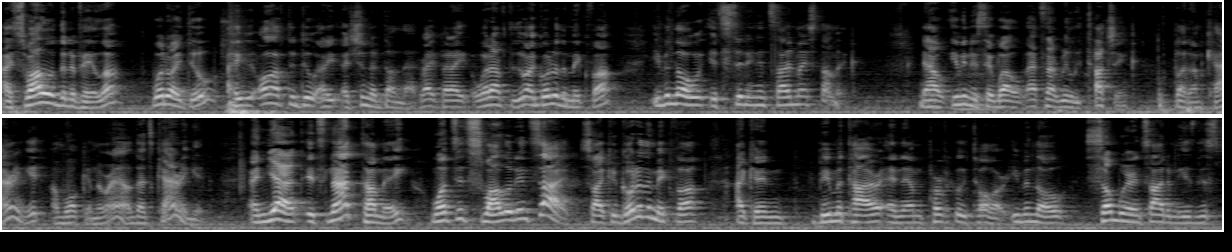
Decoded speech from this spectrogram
I swallowed the nevela. What do I do? I all I have to do. I, I shouldn't have done that, right? But I what I have to do? I go to the mikvah, even though it's sitting inside my stomach. Now, even if you say, well, that's not really touching, but I'm carrying it, I'm walking around, that's carrying it. And yet, it's not tame once it's swallowed inside. So I could go to the mikvah, I can be matar, and I'm perfectly tahor, even though somewhere inside of me is this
